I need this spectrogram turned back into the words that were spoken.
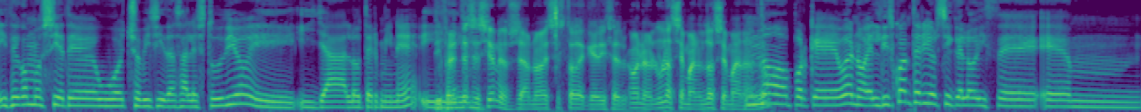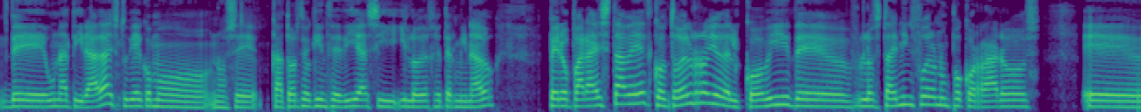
hice como siete u ocho visitas al estudio y, y ya lo terminé. Y... Diferentes sesiones, o sea, no es esto de que dices, bueno, en una semana, en dos semanas, ¿no? No, porque bueno, el disco anterior sí que lo hice em, de una tirada. Estuve ahí como, no sé, 14 o 15 días y, y lo dejé terminado. Pero para esta vez, con todo el rollo del COVID, eh, los timings fueron un poco raros. Eh,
